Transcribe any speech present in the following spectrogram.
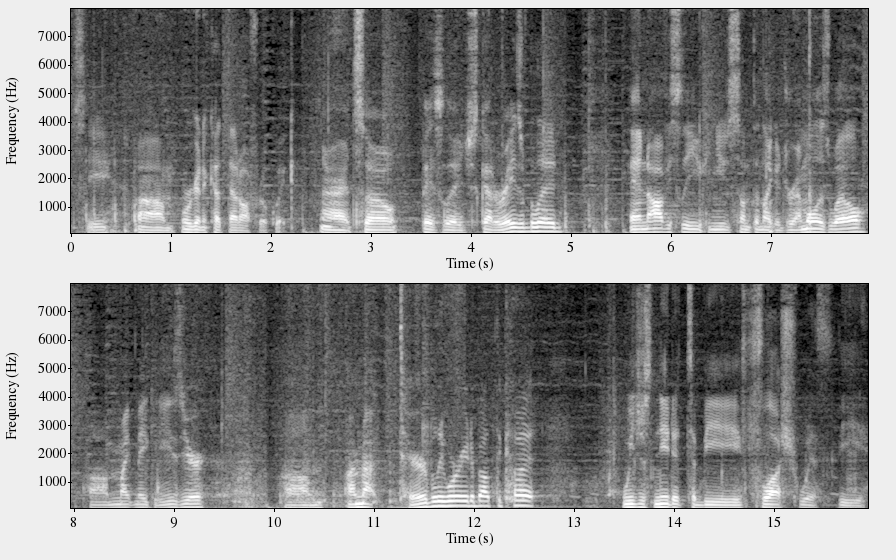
See, um, we're gonna cut that off real quick. All right, so basically I just got a razor blade And obviously you can use something like a Dremel as well. Um, might make it easier. Um, I'm not terribly worried about the cut. We just need it to be flush with the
